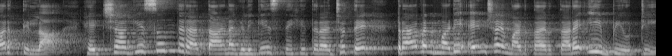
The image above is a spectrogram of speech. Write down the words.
ಮರ್ತಿಲ್ಲ. ಹೆಚ್ಚಾಗಿ ಸುಂದರ ತಾಣಗಳಿಗೆ ಸ್ನೇಹಿತರ ಜೊತೆ ಟ್ರಾವೆಲ್ ಮಾಡಿ ಎಂಜಾಯ್ ಮಾಡ್ತಾ ಇರ್ತಾರೆ ಈ ಬ್ಯೂಟಿ.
